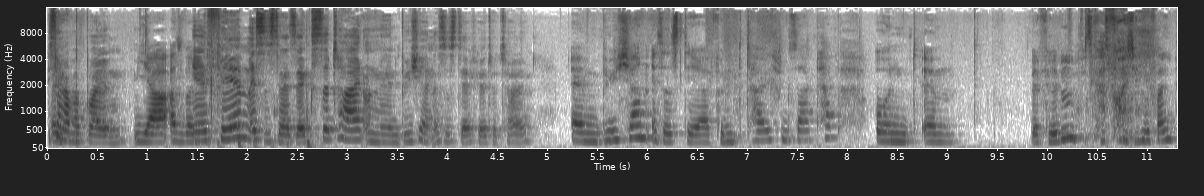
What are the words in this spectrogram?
Ich sag Ähm, einfach beiden. Ja, also bei In den Filmen ist es der sechste Teil und in den Büchern ist es der vierte Teil. ähm, Büchern ist es der fünfte Teil, wie ich schon gesagt habe. Und ähm, bei Filmen, ist gerade vorhin eingefallen,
